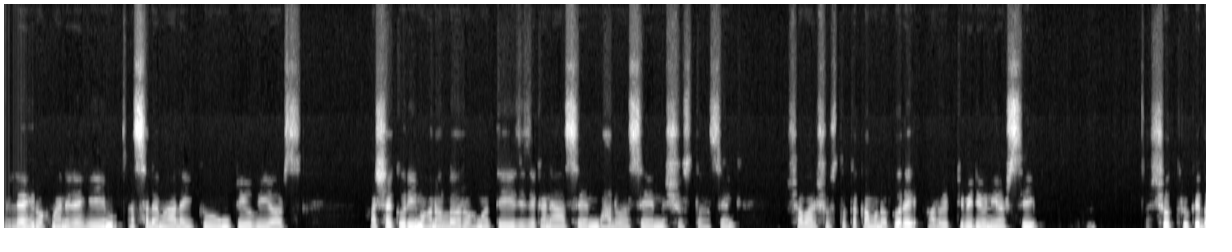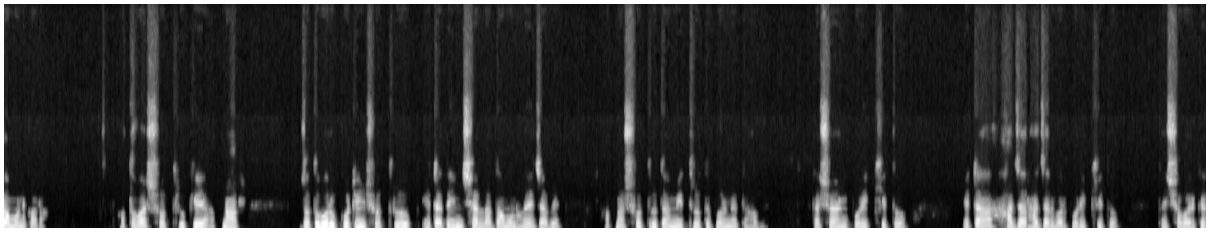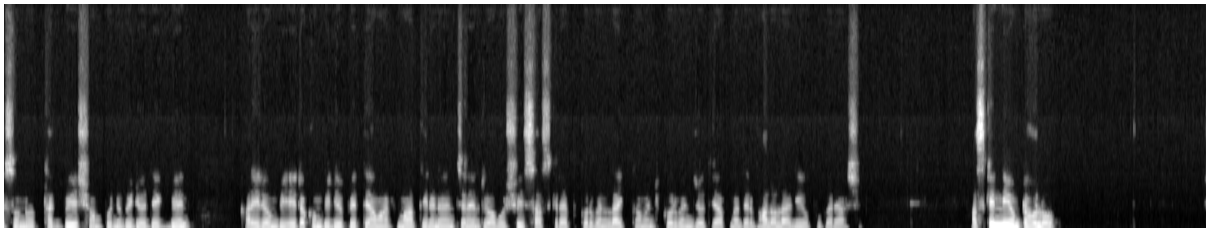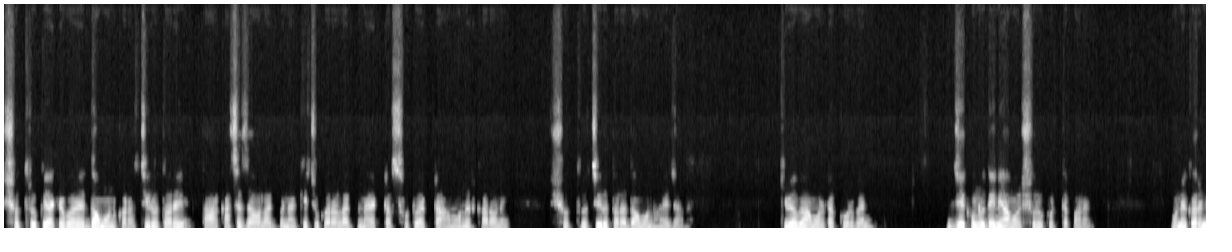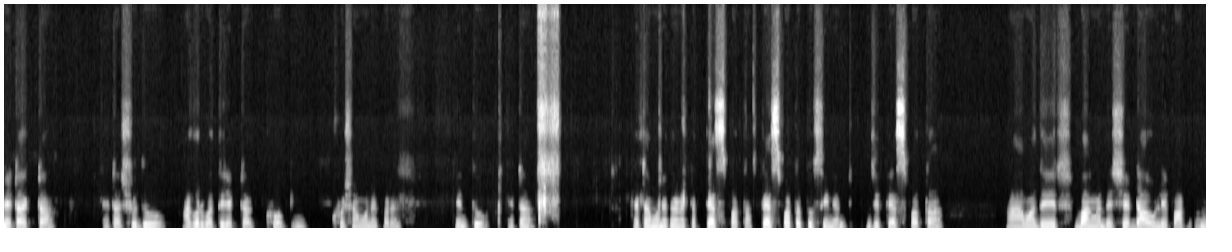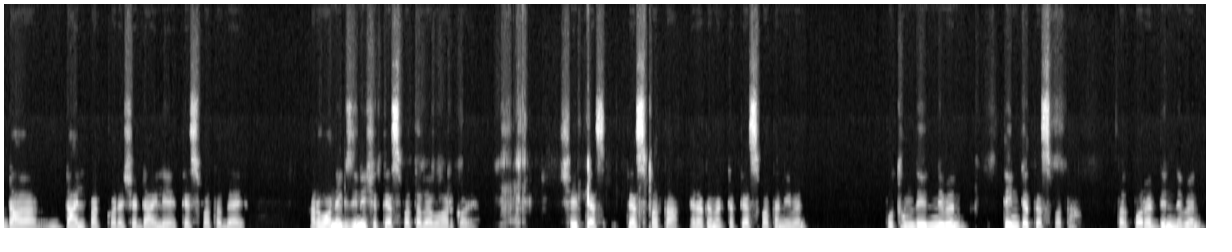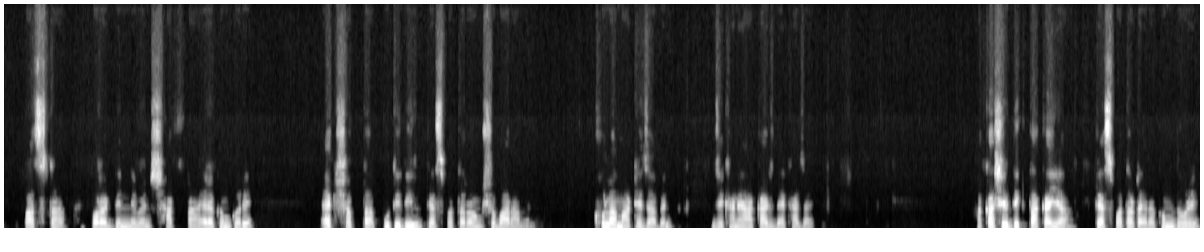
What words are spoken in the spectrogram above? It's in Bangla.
বিসমিল্লাহির রহমান রহিম। আসসালামু আলাইকুম, প্রিয় ভিউয়ার্স। আশা করি মহান আল্লাহর রহমতে যে যেখানে আছেন, ভালো আছেন, সুস্থ আছেন, সবার সুস্থতা কামনা করে আরও একটি ভিডিও নিয়ে আসছি। শত্রুকে দমন করা অথবা শত্রুকে আপনার যত বড় কঠিন শত্রু এটাতে ইনশাল্লাহ দমন হয়ে যাবে। আপনার শত্রুতা মিত্রতে পরিণত হবে। এটা স্বয়ং পরীক্ষিত। এটা হাজার হাজার বার পরীক্ষিত। তাই সবার কাছে অনুরোধ থাকবে, সম্পূর্ণ ভিডিও দেখবেন। আর এরকম এরকম ভিডিও পেতে আমার মা তিরনয়ন চ্যানেলটি অবশ্যই সাবস্ক্রাইব করবেন, লাইক, কমেন্ট করবেন যদি আপনাদের ভালো লাগে, উপকারে আসে। আজকের নিয়মটা হলো, শত্রুকে একেবারে দমন করা, চিরতরে তার কাছে যাওয়া লাগবে না, কিছু করা লাগবে না, একটা ছোট একটা আমলের কারণে শত্রু চিরতরে দমন হয়ে যাবে। কীভাবে আমলটা করবেন? যে কোনো দিনই আমল শুরু করতে পারেন। মনে করেন এটা একটা, এটা শুধু আগরবাতির একটা খোসা মনে করেন। কিন্তু এটা এটা মনে করেন একটা তেজপাতা। তেজপাতা তো চিনেন যে তেজপাতা আমাদের বাংলাদেশে ডাউলে পাক ডাইল পাক করে, সে ডাইলে তেজপাতা দেয়। আরও অনেক জিনিসে তেজপাতা ব্যবহার করে। সেই তেজ, তেজপাতা, এরকম একটা তেজপাতা নেবেন। প্রথম দিন নেবেন তিনটা তেজপাতা। তার পরের দিন নেবেন পাঁচটা, পরের দিন নেবেন সাতটা। এরকম করে এক সপ্তাহ প্রতিদিন তেজপাতার অংশ বাড়াবেন। খোলা মাঠে যাবেন, যেখানে আকাশ দেখা যায়। আকাশের দিক তাকাইয়া তেজপাতাটা এরকম ধরে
